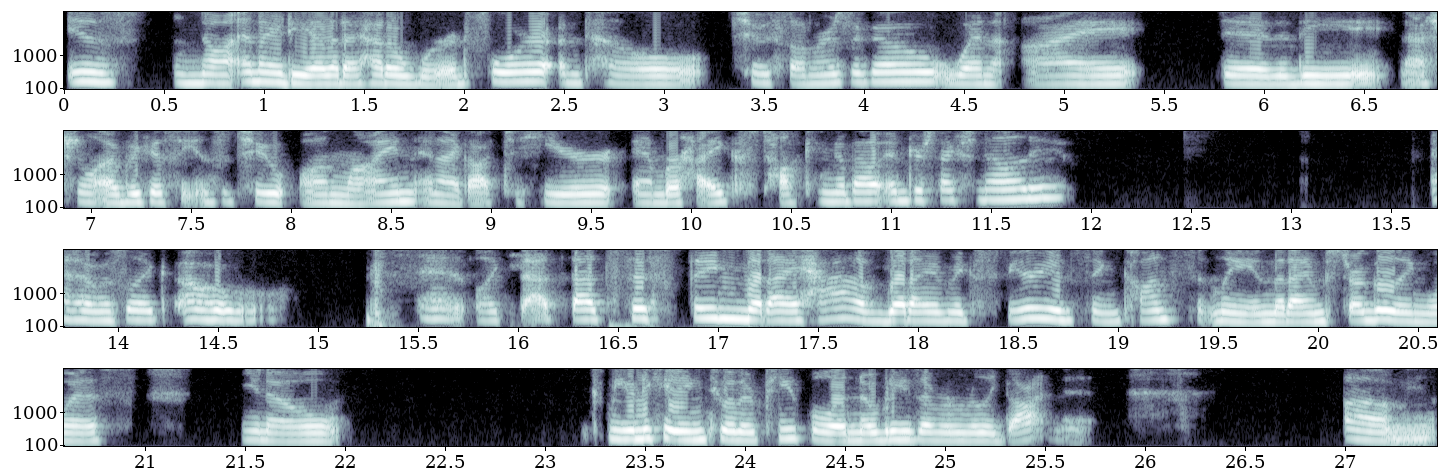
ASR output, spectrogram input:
is not an idea that I had a word for until two summers ago when I did the National Advocacy Institute online and I got to hear Amber Hikes talking about intersectionality. And I was like, oh, it, like that that's this thing that I have that I'm experiencing constantly and that I'm struggling with you know, communicating to other people and nobody's ever really gotten it. Um,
